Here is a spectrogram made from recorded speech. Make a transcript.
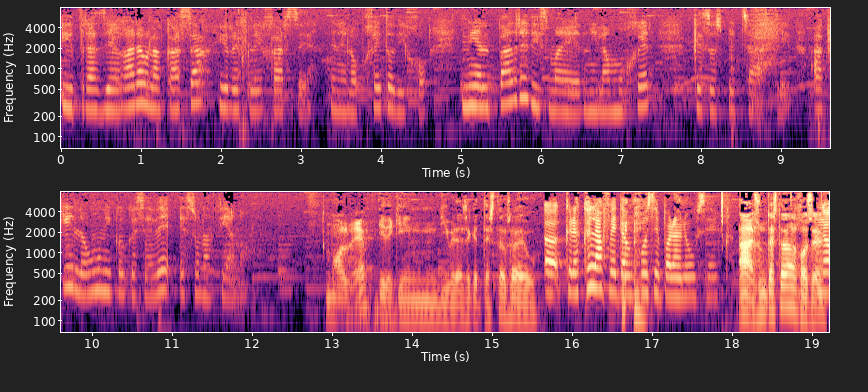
y tras llegar a la casa y reflejarse en el objeto dijo, ni el padre de Ismael ni la mujer que sospecha Astrid. Aquí lo único que se ve es un anciano. Molt bé. I de quin llibre és aquest test, ho sabeu? Uh, crec que l'ha fet en José, però no ho sé. Ah, és un test d'en José? No,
